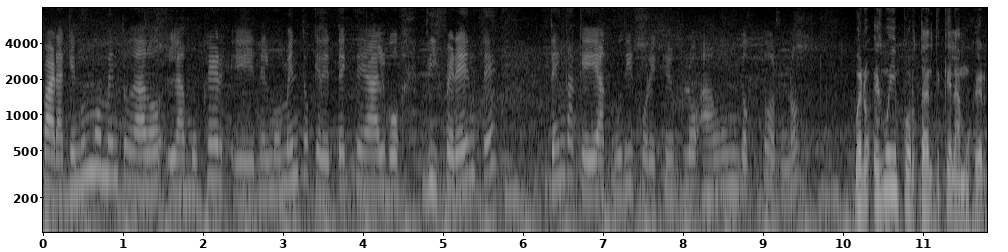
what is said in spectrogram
para que en un momento dado la mujer, eh, en el momento que detecte algo diferente, tenga que acudir, por ejemplo, a un doctor, ¿no? Bueno, es muy importante que la mujer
